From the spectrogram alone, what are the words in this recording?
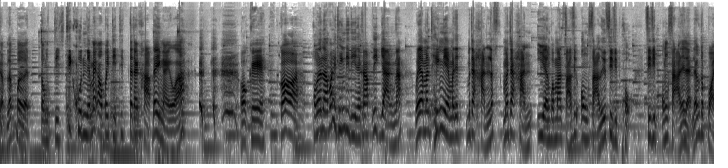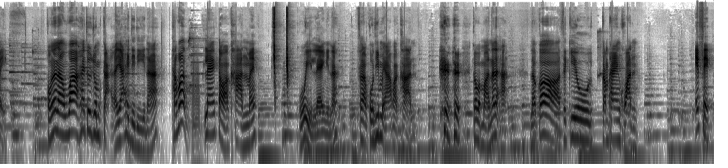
กับระเบิด ตรงที่ที่คุณเนี่ยไม่เอาไปติดที่ตะขาบได้ยังไงวะโอเค ก็ผมแนะนำว่าให้ทิ้งดีๆนะครับ อีกอย่างนะ เวลามันทิ้งเนี่ยมันจะมันจะหันแล้วมันจะหันเอียงประมาณ 30 องศาหรือ 46 40 องศานี่แหละ แล้วก็จะปล่อย ผมแนะนำว่าให้ทุกผู้ชมกะระยะให้ดีๆนะถามว่าแรงต่ออาคารไหมอุ้ยแรงอยู่นะสำหรับคนที่ไม่อาอาคาร ก็ประมาณนั่นแหละอะแล้วก็สกิลกำแพงควันเอฟเฟกต์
